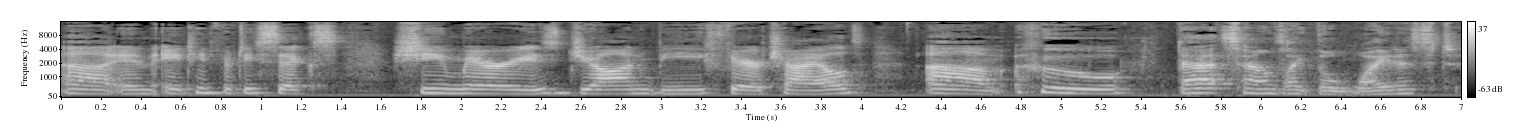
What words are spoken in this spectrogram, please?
uh, in 1856, she marries John B. Fairchild, um, who That sounds like the whitest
